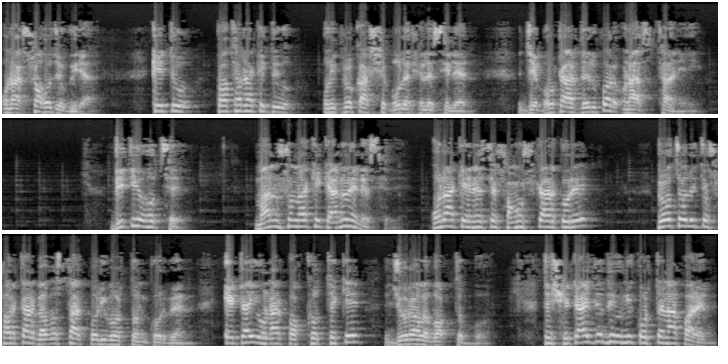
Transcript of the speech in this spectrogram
ওনার সহযোগীরা। কিন্তু কথাটা কিন্তু উনি প্রকাশ্যে বলে ফেলেছিলেন। যে ভোটারদের উপর ওনার আস্থা নেই। দ্বিতীয় হচ্ছে, মানুষ ওনাকে কেন এনেছে? ওনাকে এনেছে সংস্কার করে প্রচলিত সরকার ব্যবস্থার পরিবর্তন করবেন। এটাই ওনার পক্ষ থেকে জোরালো বক্তব্য। তো সেটাই যদি উনি করতে না পারেন,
